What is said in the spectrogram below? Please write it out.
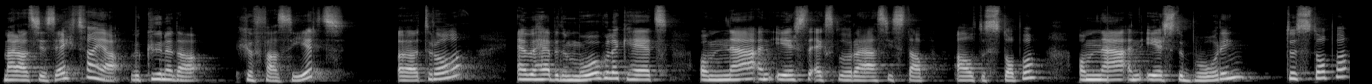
Maar als je zegt van, ja, we kunnen dat gefaseerd uitrollen en we hebben de mogelijkheid om na een eerste exploratiestap al te stoppen, om na een eerste boring te stoppen,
